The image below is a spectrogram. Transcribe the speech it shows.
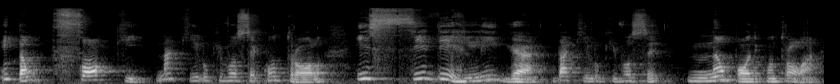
Então, foque naquilo que você controla e se desliga daquilo que você não pode controlar.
